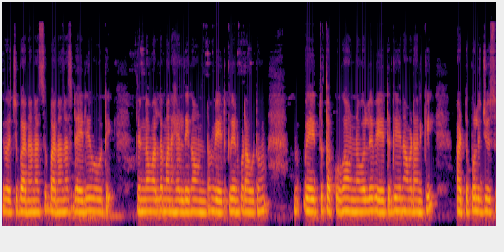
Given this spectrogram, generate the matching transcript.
ఇవి వచ్చి బనానాస్ బనానాస్ డైలీ ఒకటి తినడం వల్ల మన హెల్తీగా ఉంటాం వెయిట్ గెయిన్ కూడా అవటం వెయిట్ తక్కువగా ఉన్న వాళ్ళు వెయిట్ గెయిన్ అవ్వడానికి అట్టుపొలి జ్యూస్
